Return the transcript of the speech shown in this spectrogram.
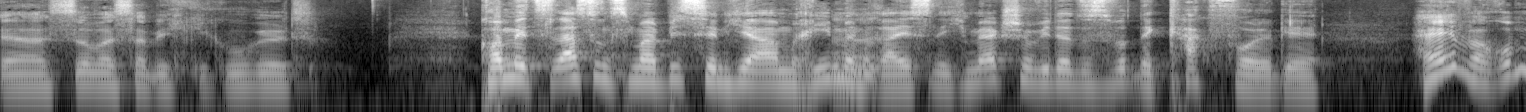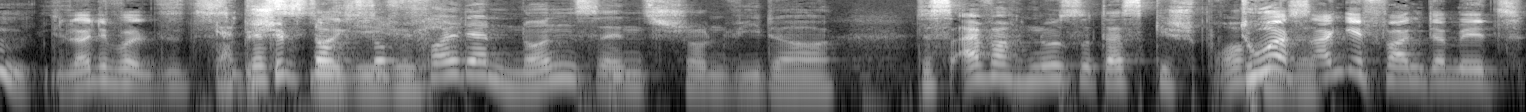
Ja, sowas habe ich gegoogelt. Komm, jetzt lass uns mal ein bisschen hier am Riemen reißen. Ich merke schon wieder, das wird eine Kackfolge. Hey, warum? Die Leute wollen das ist Ja, das bestimmt ist doch so voll der Nonsens schon wieder. Das ist einfach nur so das gesprochen. Du hast wird. angefangen damit.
